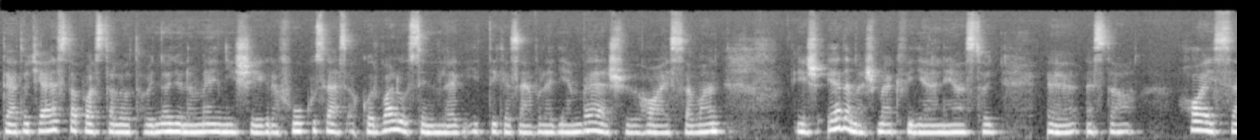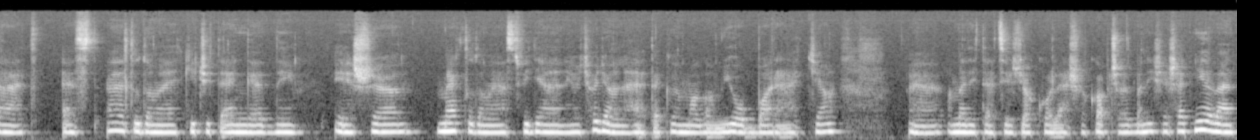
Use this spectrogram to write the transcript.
Tehát, hogyha ezt tapasztalod, hogy nagyon a mennyiségre fókuszálsz, akkor valószínűleg itt igazából egy ilyen belső hajsza van, és érdemes megfigyelni azt, hogy ezt a hajszát, ezt el tudom egy kicsit engedni, és meg tudom ezt figyelni, hogy hogyan lehetek önmagam jobb barátja a meditációs gyakorlással kapcsolatban is, és hát nyilván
